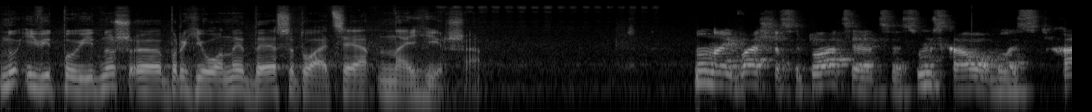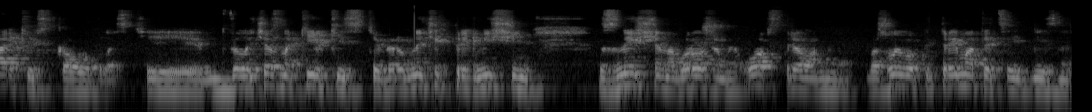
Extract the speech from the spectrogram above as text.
Ну і відповідно ж е, регіони, де ситуація найгірша. Ну, найважча ситуація це Сумська область, Харківська область. І величезна кількість виробничих приміщень знищена ворожими обстрілами. Важливо підтримати цей бізнес.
